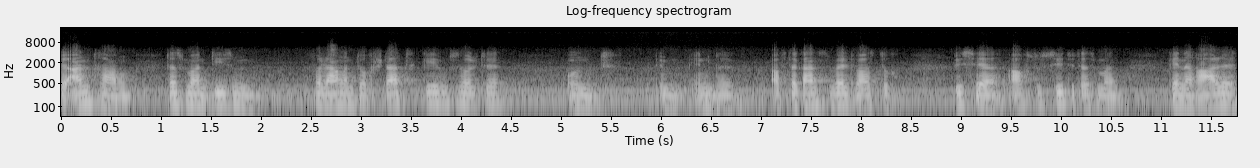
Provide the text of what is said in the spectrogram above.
beantragen, dass man diesem Verlangen doch stattgeben sollte. Und im, der, auf der ganzen Welt war es doch bisher auch so Sitte, dass man Generale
